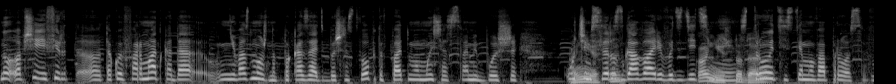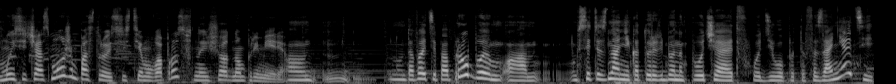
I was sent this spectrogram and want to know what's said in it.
Ну, вообще эфир э, такой формат, когда невозможно показать большинство опытов, поэтому мы сейчас с вами больше учимся Конечно. разговаривать с детьми, Конечно, да. строить систему вопросов. Мы сейчас можем построить систему вопросов на еще одном примере. А, Ну, давайте попробуем. А, Все эти знания, которые ребенок получает в ходе опытов и занятий,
